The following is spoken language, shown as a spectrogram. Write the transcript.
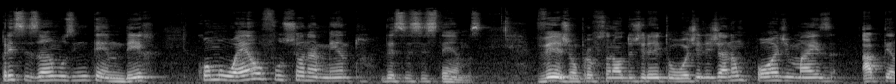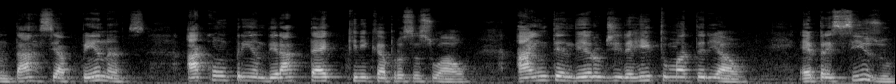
precisamos entender como é o funcionamento desses sistemas. Vejam, o profissional do direito hoje ele já não pode mais atentar-se apenas a compreender a técnica processual, a entender o direito material. É preciso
